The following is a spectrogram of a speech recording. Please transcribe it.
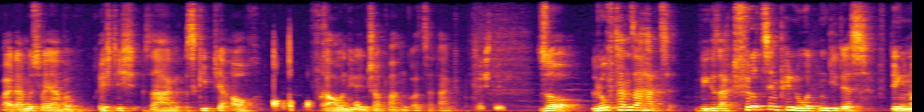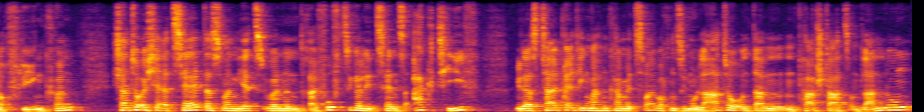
Weil da müssen wir ja richtig sagen, es gibt ja auch Frauen, die den Job machen, Gott sei Dank. Richtig. So, Lufthansa hat, wie gesagt, 14 Piloten, die das Ding noch fliegen können. Ich hatte euch ja erzählt, dass man jetzt über eine 350er Lizenz aktiv wieder das Type-Rating machen kann mit zwei Wochen Simulator und dann ein paar Starts und Landungen.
